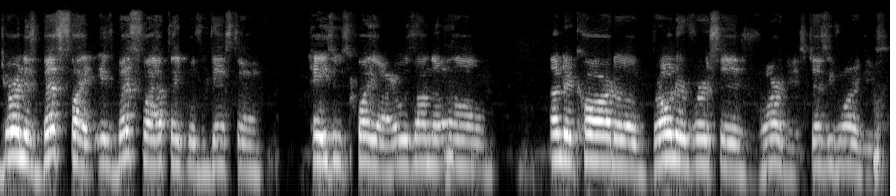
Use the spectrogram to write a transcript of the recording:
during his best fight, his best fight I think was against um, Jesus Cuellar. It was on the um, undercard of Broner versus Vargas, Jesse Vargas,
